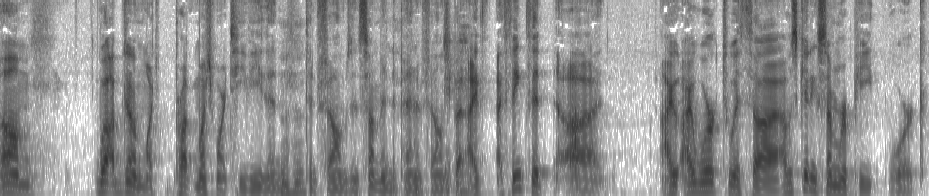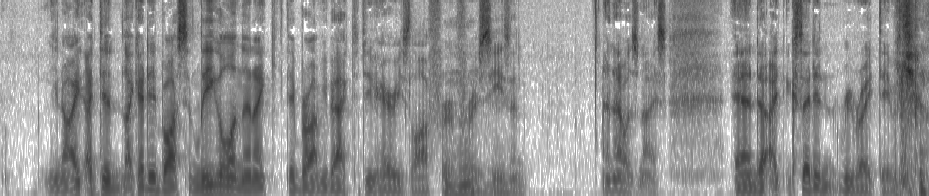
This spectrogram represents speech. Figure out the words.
Um, well, I've done much pro- much more TV than Mm-hmm. than films and some independent films, but I I think that uh, I, I worked with uh, I was getting some repeat work. You know, I, I did like I did Boston Legal, and then I they brought me back to do Harry's Law for Mm-hmm. for a season, and that was nice. And uh, I because I didn't rewrite David Kelley.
